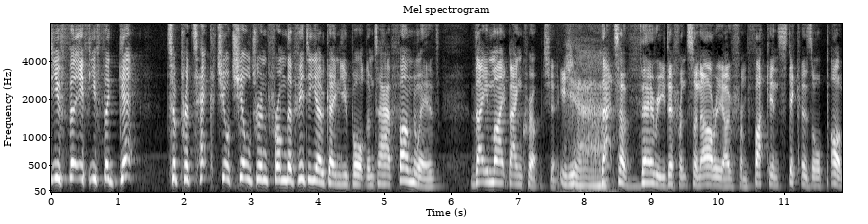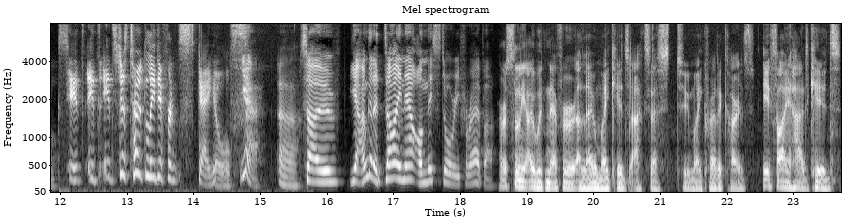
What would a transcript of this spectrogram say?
you, if you forget to protect your children from the video game you bought them to have fun with, they might bankrupt you. Yeah. That's a very different scenario from fucking stickers or pogs. It's it's it's just totally different scales. Yeah. Uh. So, yeah, I'm going to dine out on this story forever. Personally, I would never allow my kids access to my credit cards if I had kids,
